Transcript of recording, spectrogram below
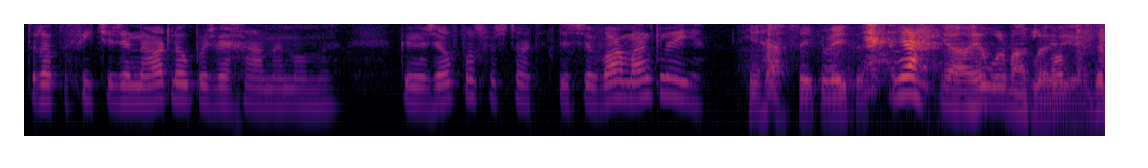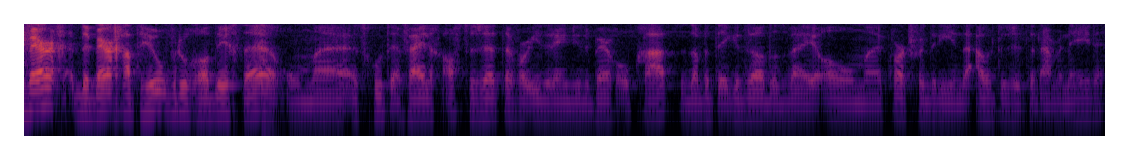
Totdat de fietsers en de hardlopers weggaan. En dan eh, kunnen we zelf pas van start. Dus warm aankleden. Ja, zeker weten. Ja, Ja, heel warm aankleden. Want ja. de berg, de berg gaat heel vroeg al dicht hè, om eh, het goed en veilig af te zetten voor iedereen die de berg opgaat. Dat betekent wel dat wij al om eh, kwart voor drie in de auto zitten naar beneden.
